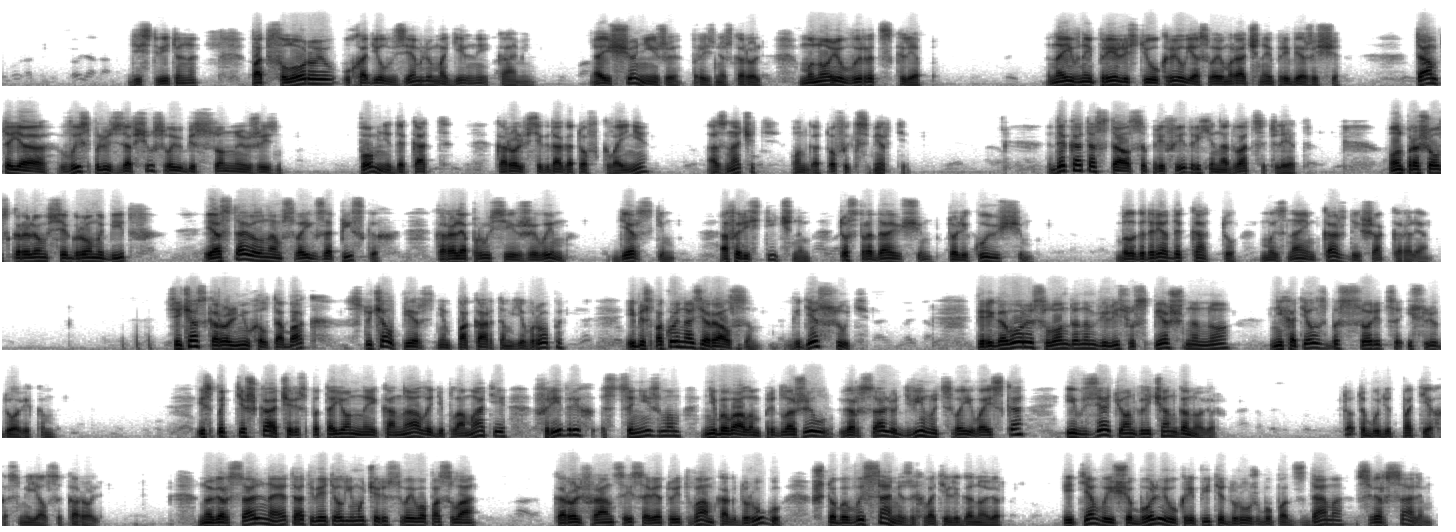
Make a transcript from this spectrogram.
Действительно, под Флорою уходил в землю могильный камень. «А еще ниже», — произнес король, — «мною вырыт склеп. Наивной прелестью укрыл я свое мрачное прибежище. Там-то я высплюсь за всю свою бессонную жизнь». Помни, Декат, король всегда готов к войне, а значит, он готов и к смерти. Декат остался при Фридрихе на 20 лет. Он прошел с королем все громы битв и оставил нам в своих записках короля Пруссии живым, дерзким, афористичным, то страдающим, то ликующим. Благодаря Декатту мы знаем каждый шаг короля. Сейчас король нюхал табак, стучал перстнем по картам Европы и беспокойно озирался. Где суть? Переговоры с Лондоном велись успешно, но не хотелось бы ссориться и с Людовиком. Из-под тяжка через потаенные каналы дипломатии Фридрих с цинизмом небывалым предложил Версалю двинуть свои войска и взять у англичан Ганновер. «То-то будет потеха», — смеялся король но Версаль на это ответил ему через своего посла. Король Франции советует вам, как другу, чтобы вы сами захватили Ганновер, и тем вы еще более укрепите дружбу Потсдама с Версалем.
